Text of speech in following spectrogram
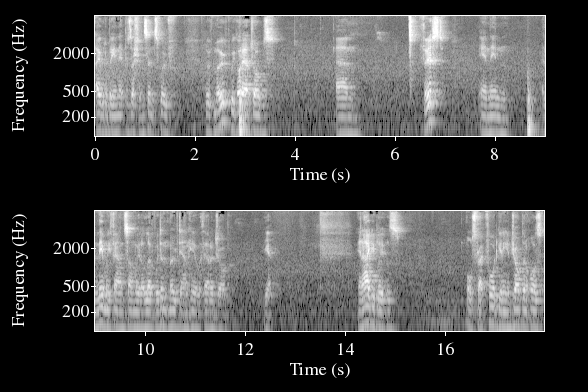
able to be in that position since we've we've moved. We got our jobs um, first, and then and then we found somewhere to live. We didn't move down here without a job. Yeah. And arguably it was more straightforward getting a job than it was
